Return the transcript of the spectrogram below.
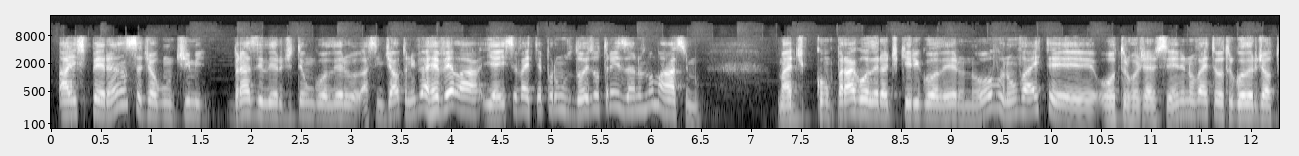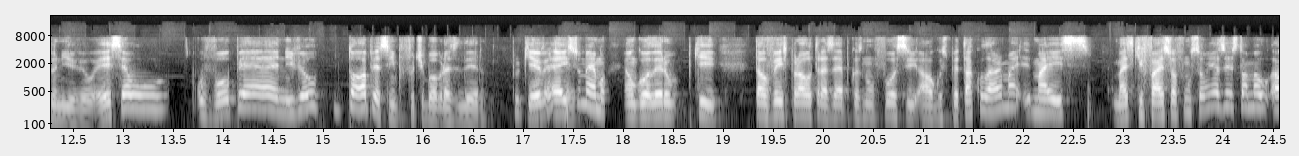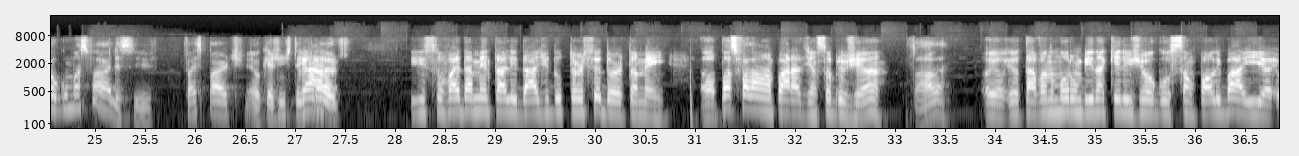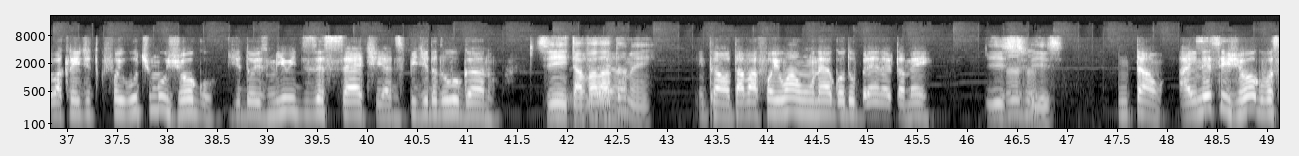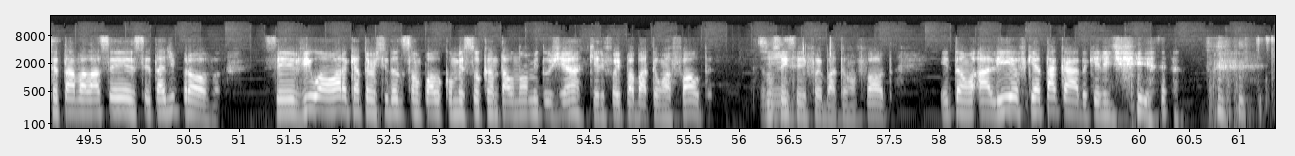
a, a esperança de algum time brasileiro de ter um goleiro assim de alto nível é revelar. E aí você vai ter por uns dois ou três anos no máximo. Mas de comprar goleiro, adquirir goleiro novo, não vai ter outro Rogério Ceni, não vai ter outro goleiro de alto nível. Esse é o. O Volpe é nível top, assim, pro futebol brasileiro. Porque é isso mesmo. É um goleiro que talvez para outras épocas não fosse algo espetacular, mas, mas, mas que faz sua função e às vezes toma algumas falhas. E faz parte. É o que a gente tem pra Cara, hoje. Isso vai da mentalidade do torcedor também. Ó, posso falar uma paradinha sobre o Jean? Fala. Eu, eu tava no Morumbi naquele jogo São Paulo e Bahia. Eu acredito que foi o último jogo de 2017, a despedida do Lugano. Sim, tava lá É. também. Então, tava, foi 1 a 1 né? O gol do Brenner também. Isso, Uhum. isso. Então, aí nesse jogo, você tava lá, você, você tá de prova. Você viu a hora que a torcida do São Paulo começou a cantar o nome do Jean, que ele foi pra bater uma falta? Eu não sei se ele foi bater uma falta. Então, ali eu fiquei atacado aquele dia.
